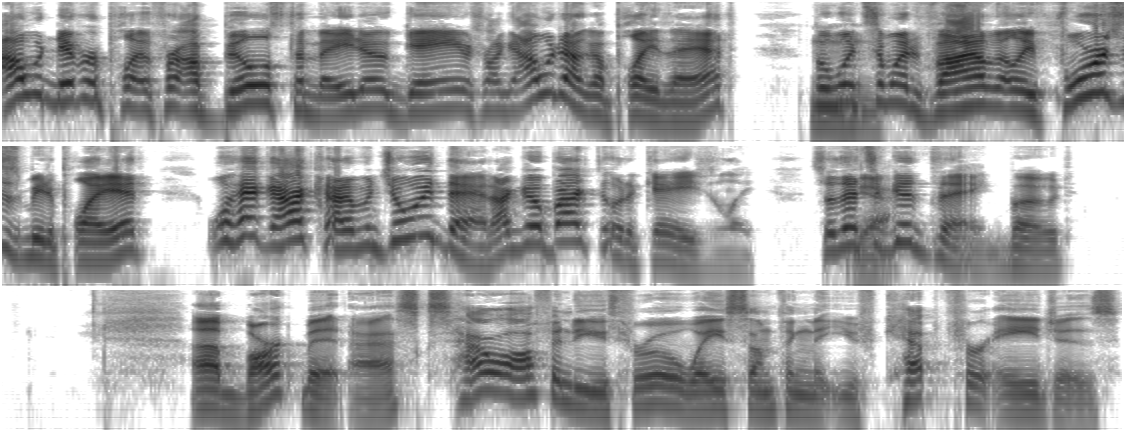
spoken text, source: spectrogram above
I would never play for a Bill's Tomato game. Like I would not gonna play that. But when Mhm. someone violently forces me to play it, well, heck, I kind of enjoyed that. I go back to it occasionally, so that's Yeah. a good thing. Boat. Uh, Barkbit asks, "How often do you throw away something that you've kept for ages,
